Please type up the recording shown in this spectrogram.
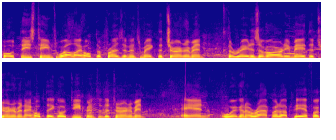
both these teams well. I hope the Presidents make the tournament. The Raiders have already made the tournament. I hope they go deep into the tournament. And we're going to wrap it up here for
